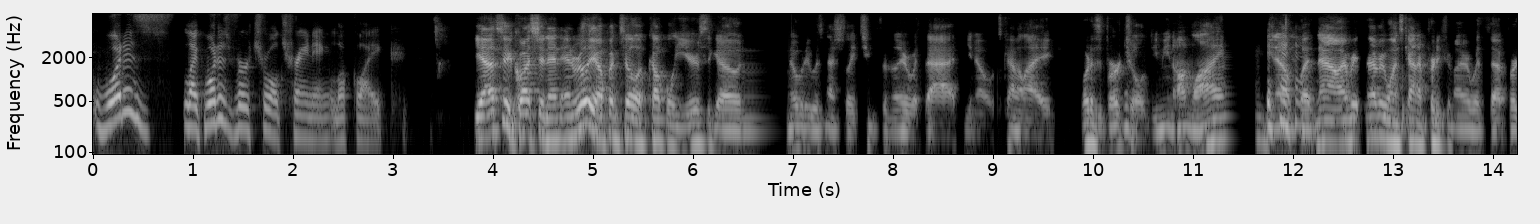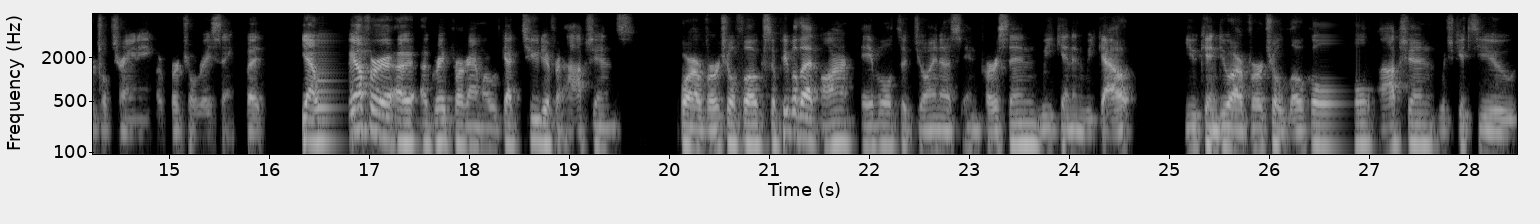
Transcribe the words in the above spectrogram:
what is like what does virtual training look like? Yeah, that's a good question. And, and really up until a couple years ago, nobody was necessarily too familiar with that. You know, it's kind of like, what is virtual? Do you mean online? You know, but now every, everyone's kind of pretty familiar with uh, virtual training or virtual racing. But yeah, we offer a, a great program where we've got two different options for our virtual folks. So people that aren't able to join us in person week in and week out, you can do our virtual local option, which gets you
